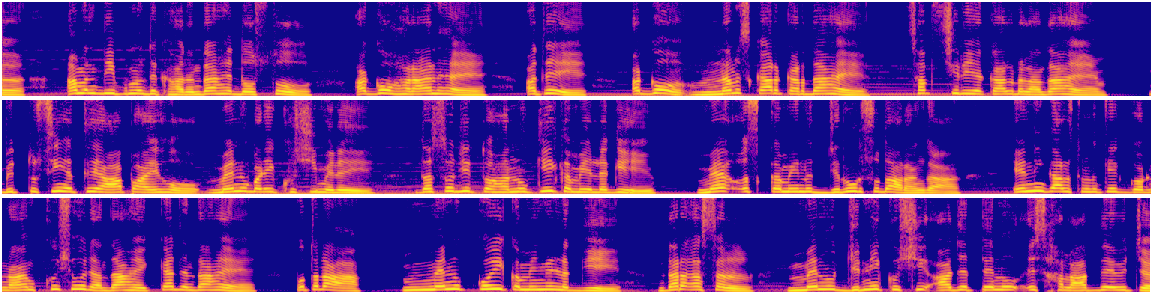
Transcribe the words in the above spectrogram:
ਅਮਨਦੀਪ ਨੂੰ ਦਿਖਾ ਦਿੰਦਾ ਹੈ ਦੋਸਤੋ। ਅੱਗੋਂ ਹੈਰਾਨ ਹੈ ਅਤੇ ਅੱਗੋਂ ਨਮਸਕਾਰ ਕਰਦਾ ਹੈ, ਸਤਿ ਸ਼੍ਰੀ ਅਕਾਲ ਬੁਲਾਉਂਦਾ ਹੈ, ਵੀ ਤੁਸੀਂ ਇੱਥੇ ਆਪ ਆਏ ਹੋ, ਮੈਨੂੰ ਬੜੀ ਖੁਸ਼ੀ ਮਿਲੀ। ਦੱਸੋ ਜੀ, ਤੁਹਾਨੂੰ ਕੀ ਕਮੀ ਲੱਗੀ? ਮੈਂ ਉਸ ਕਮੀ ਨੂੰ ਜ਼ਰੂਰ ਸੁਧਾਰਾਂਗਾ। ਇੰਨੀ ਗੱਲ ਸੁਣ ਕੇ ਗੁਰਨਾਮ ਖੁਸ਼ ਹੋ ਜਾਂਦਾ ਹੈ, ਕਹਿ ਦਿੰਦਾ ਹੈ, ਪੁੱਤਰਾ, ਮੈਨੂੰ ਕੋਈ ਕਮੀ ਨਹੀਂ ਲੱਗੀ। ਦਰਅਸਲ, ਮੈਨੂੰ ਜਿੰਨੀ ਖੁਸ਼ੀ ਅੱਜ ਤੈਨੂੰ ਇਸ ਹਾਲਾਤ ਦੇ ਵਿੱਚ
